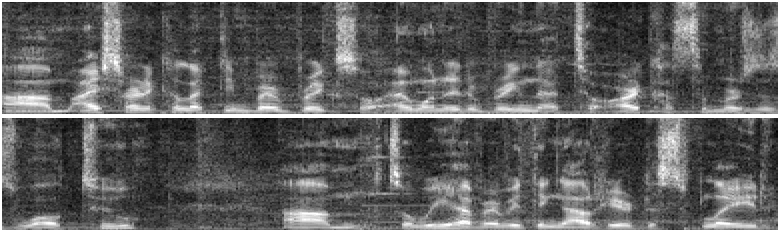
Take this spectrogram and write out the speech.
Um, I started collecting Bear Bricks, so I wanted to bring that to our customers as well too. Um, so we have everything out here displayed.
